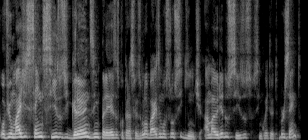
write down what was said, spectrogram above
ouviu mais de 100 CISOs de grandes empresas com operações globais e mostrou o seguinte, a maioria dos CISOs, 58%,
